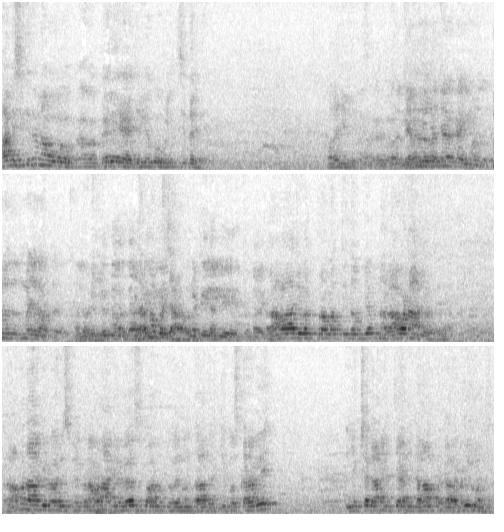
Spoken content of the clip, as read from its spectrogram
ಹಾಗೆ ಸಿಕ್ಕಿದ್ರೆ ನಾವು ಬೇರೆ ಜಿಲ್ಲೆಗೂ ಹೋಗಲಿಕ್ಕೆ ಸಿದ್ಧರಿದ್ದೇವೆ. ಹೊರ ಧರ್ಮ ಪ್ರಚಾರ. ರಾಮಾಧಿವತ್ ಪ್ರವರ್ತಿತವ್ಯಂ ನ ರಾವಣಾಧಿವತ್. ರಾಮನ ಹಾಗೆ ವ್ಯವಹರಿಸಬೇಕು ರಾವಣ ಹಾಗೆ ವ್ಯವಹರಿಸಬಾರದು ಎನ್ನುವಂತಹ ದೃಷ್ಟಿಗೋಸ್ಕರವೇ ಯಕ್ಷಗಾನ ಇತ್ಯಾದಿ ಕಲಾ ಪ್ರಕಾರಗಳು ಇರುವಂಥದ್ದು.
